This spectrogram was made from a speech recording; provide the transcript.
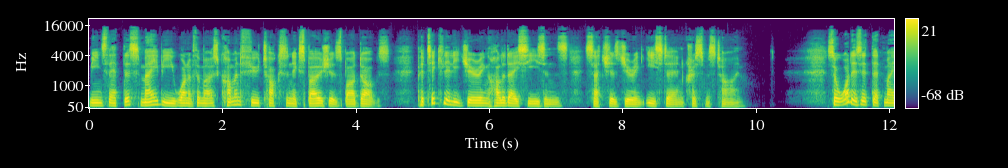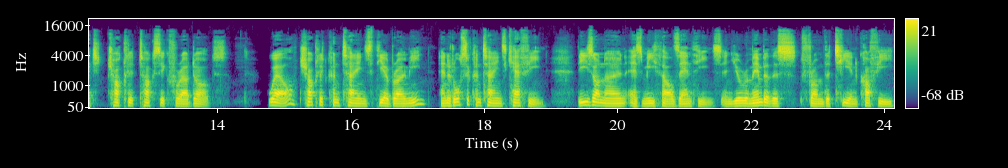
means that this may be one of the most common food toxin exposures by dogs, particularly during holiday seasons such as during Easter and Christmas time. So, what is it that makes chocolate toxic for our dogs? Well, chocolate contains theobromine and it also contains caffeine. These are known as methylxanthines, and you'll remember this from the tea and coffee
